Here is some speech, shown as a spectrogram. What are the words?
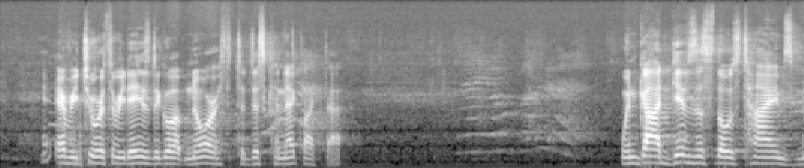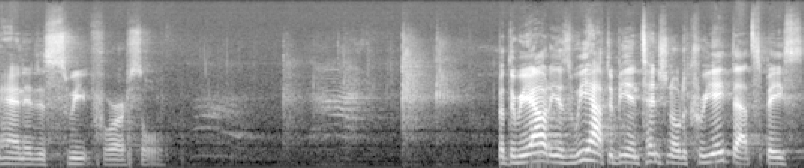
every two or three days to go up north to disconnect like that. When God gives us those times, man, it is sweet for our soul. But the reality is, we have to be intentional to create that space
